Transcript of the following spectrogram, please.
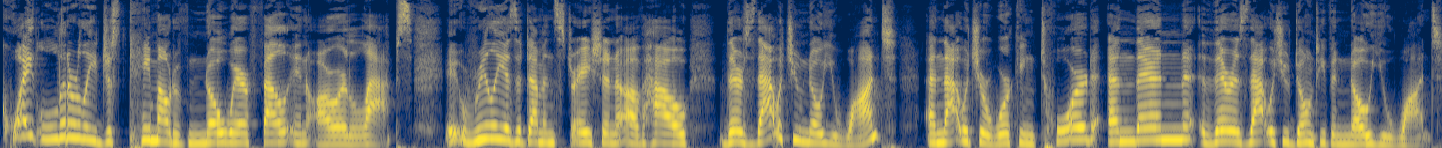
quite literally just came out of nowhere, fell in our laps. It really is a demonstration of how there's that which you know you want and that which you're working toward. And then there is that which you don't even know you want.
